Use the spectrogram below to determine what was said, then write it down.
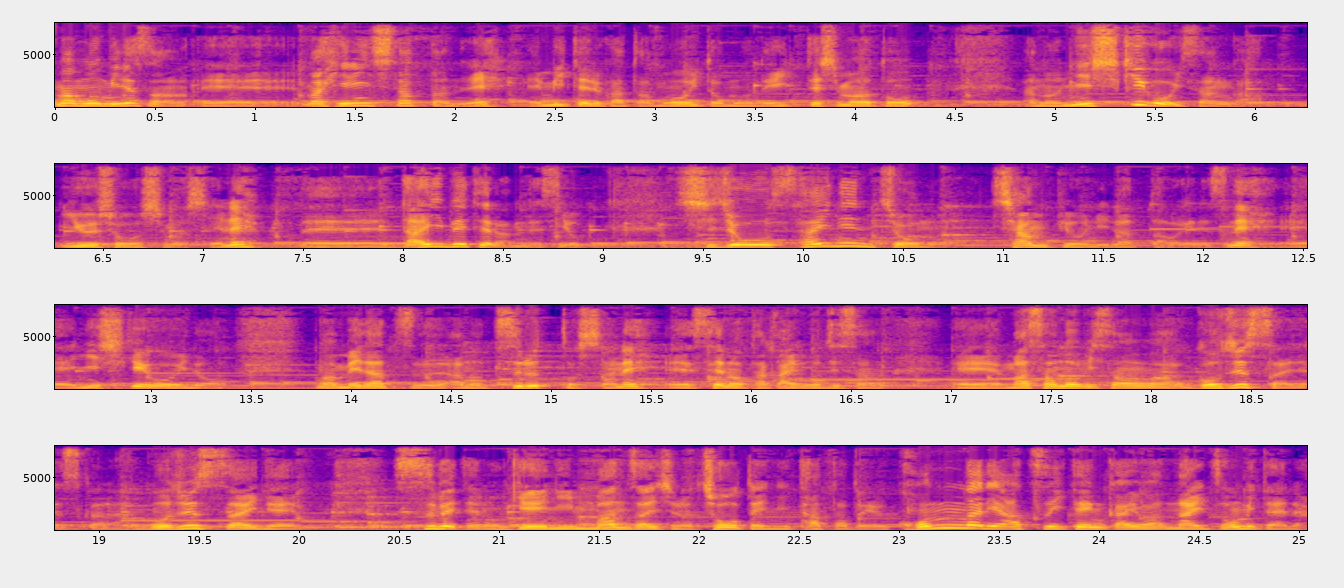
まあもう皆さん、えー、まあ日にち経ったんでね、見てる方も多いと思うんで言ってしまうと、あの、錦鯉さんが優勝しましてね、えー、大ベテランですよ。史上最年長のチャンピオンになったわけですね。えー、錦鯉の、まあ目立つ、あの、つるっとしたね、え背の高いおじさん、えー、正則さんは50歳ですから、50歳で全ての芸人漫才師の頂点に立ったという、こんなに熱い展開はないぞ、みたいな。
